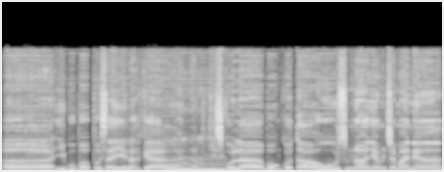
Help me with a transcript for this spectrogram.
uh, ibu bapa saya lah kan. Hmm. pergi sekolah baru kau tahu sebenarnya macam mana.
